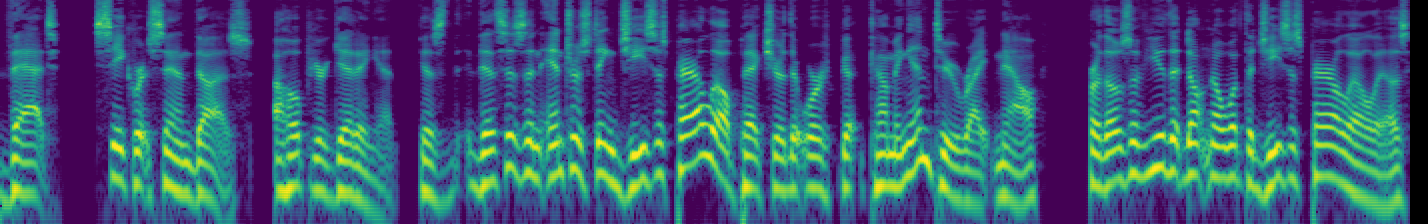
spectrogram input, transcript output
that secret sin does? I hope you're getting it because this is an interesting Jesus parallel picture that we're g- coming into right now. For those of you that don't know what the Jesus parallel is,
